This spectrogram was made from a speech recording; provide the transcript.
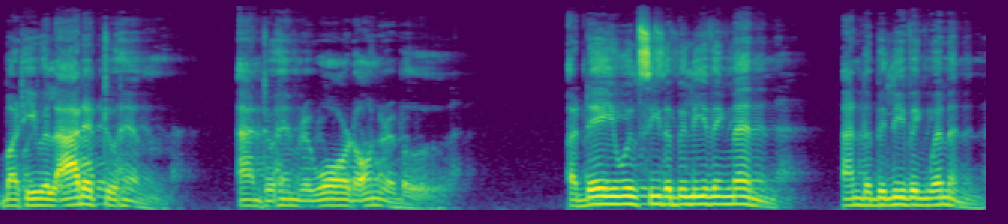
but he will add it to him, and to him reward honorable. A day you will see the believing men and the believing women,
